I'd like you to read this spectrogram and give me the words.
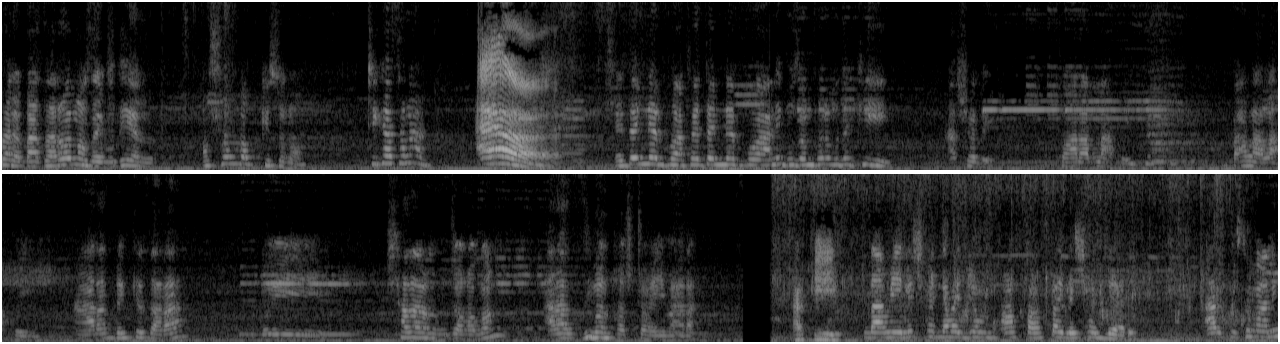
পারে বাজারও ন যাইব দিয়েন অসম্ভব কিছু ন। ঠিক আছে না! এতন্যের ফুয়া ফেতন্যের ফুয়া আমি বুঝন করে বুঝে কি আসলে তোমার আর লাভ হই পালা লাভ হই আর দেখে যারা ওই সাধারণ জনগণ আর জীবন নষ্ট হই মারা। আর কি? দামি ইলিশ খাইলে হয় যে আস্তে আস্তে ইলিশ খাইলে আরে। আর কিছু মানি?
